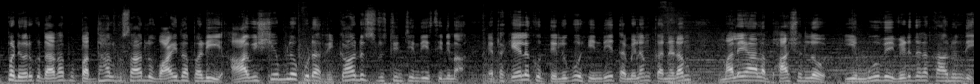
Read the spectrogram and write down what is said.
ఇప్పటి వరకు దాదాపు పద్నాలుగు సార్లు వాయిదా పడి ఆ విషయంలో కూడా రికార్డు సృష్టించింది ఈ సినిమా. ఎట్టకేలకు తెలుగు హిందీ తమిళం కన్నడం మలయాళ భాషల్లో ఈ మూవీ విడుదల కానుంది.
